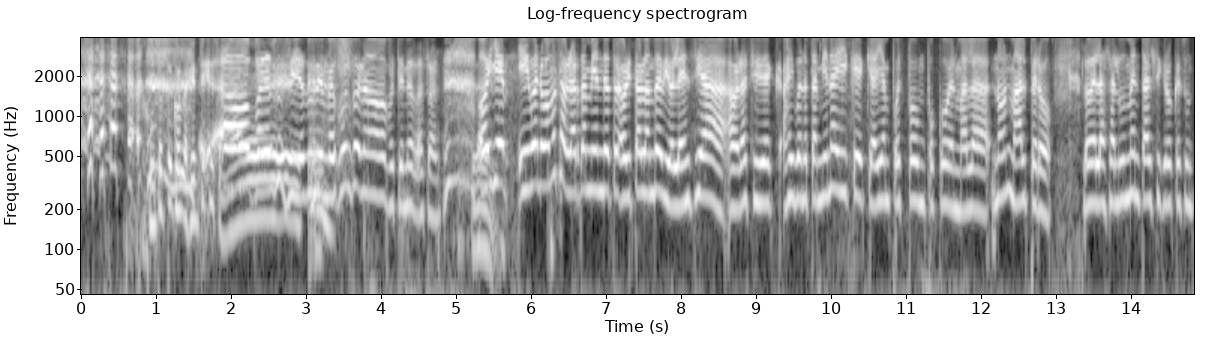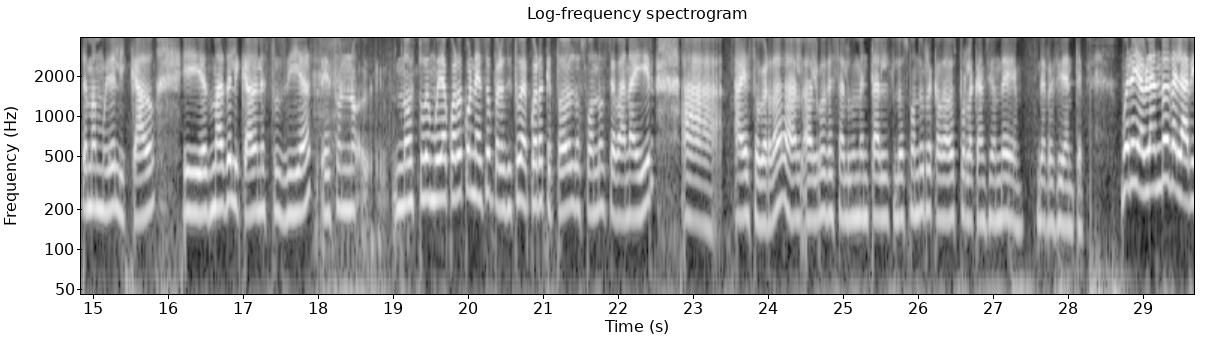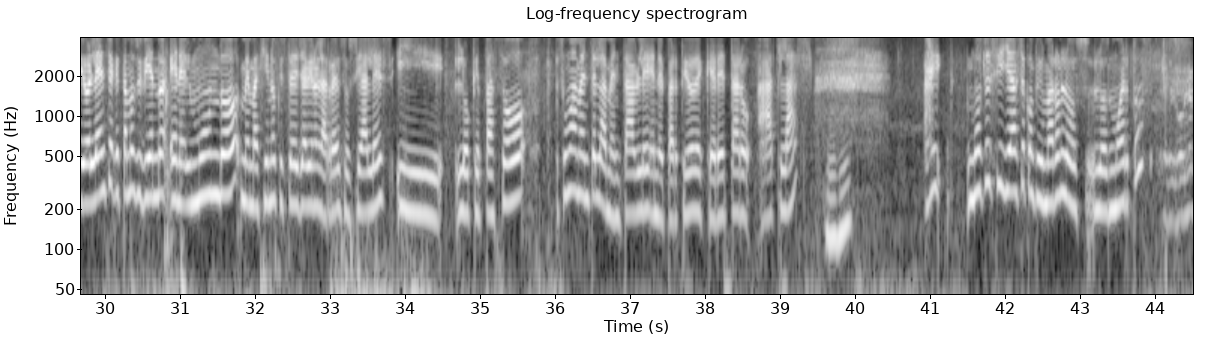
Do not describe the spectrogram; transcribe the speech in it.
Júntate con la gente que Ah, sabe. pues eso sí, eso sí, me junto, no, pues tienes razón. Sí. Oye, y bueno, vamos a hablar también de otra, ahorita hablando de violencia, ahora sí de, ay, bueno, también ahí que, que hayan puesto un poco en mala, no en mal, pero lo de la salud mental sí creo que es un tema muy delicado y es más delicado en estos días. Eso no, no estuve muy de acuerdo con eso, pero sí estuve de acuerdo que todos los fondos se van a ir a, a eso, ¿verdad? A, a algo de salud mental, los fondos recaudados por la canción de, de Residente. Bueno, y hablando de la violencia que estamos viviendo en el mundo, me imagino que ustedes ya vieron las redes sociales y lo que pasó sumamente lamentable en el partido de Querétaro Atlas. Ay, no sé si ya se confirmaron los, los muertos,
